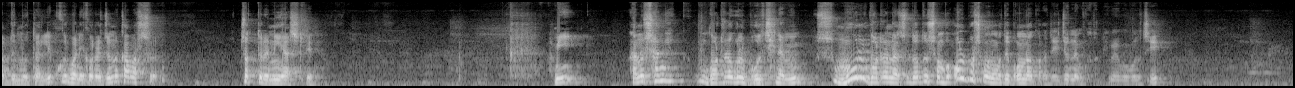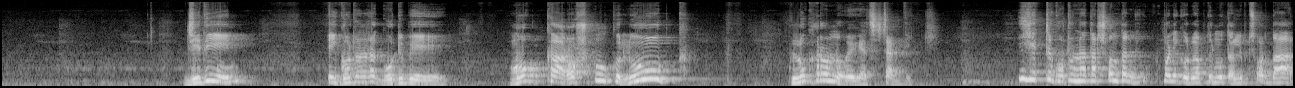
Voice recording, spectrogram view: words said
আব্দুল মুতাল্লিব কুরবানি করার জন্য কাবার চত্বরে নিয়ে আসলেন। আমি আনুষাঙ্গিক ঘটনাগুলো বলছি না, আমি মূল ঘটনা আছে, যত সম্ভব অল্প সময়ের মধ্যে বর্ণনা করা যায়, এই জন্য আমি কথাটি বলছি। যেদিন এই ঘটনাটা ঘটবে মক্কার অসংখ্য লোক লোকারণ্য হয়ে গেছে চারদিক। এই একটা ঘটনা তার সন্তান কোরবানি করবে, আব্দুল মুতালিব সর্দার।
